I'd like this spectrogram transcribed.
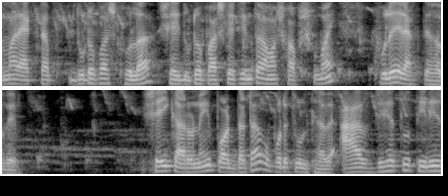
আমার একটা দুটো পাশ খোলা, সেই দুটো পাশকে কিন্তু আমার সব সময় খুলেই রাখতে হবে। সেই কারণেই পর্দাটা উপরে তুলতে হবে। আজ যেহেতু তিরিশ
